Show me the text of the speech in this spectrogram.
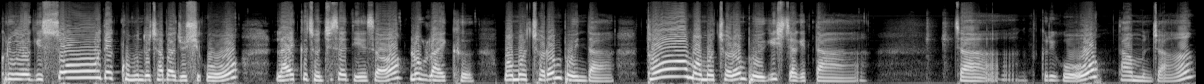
그리고 여기 so that 구문도 잡아주시고 like 전치사 뒤에서 look like 뭐뭐처럼 보인다. 더 뭐뭐처럼 보이기 시작했다. 자, 그리고 다음 문장.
